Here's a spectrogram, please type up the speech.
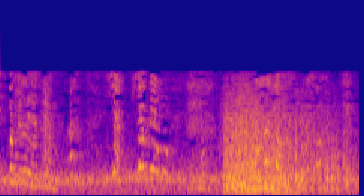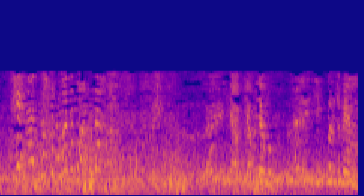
ඉක්මන් කරලා යන්න යමු. යම් යම් යමු. හෙනත් ගහනවද මන්ද? යම් යම් යමු. ඉක්මනට යමු.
